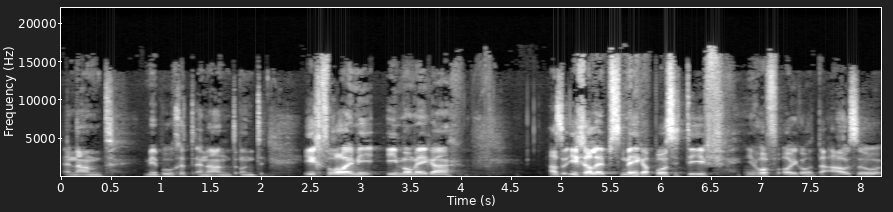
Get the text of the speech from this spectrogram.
einander. Wir brauchen einander. Und ich freue mich immer mega. Also ich erlebe es mega positiv. Ich hoffe, euch geht das auch so,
